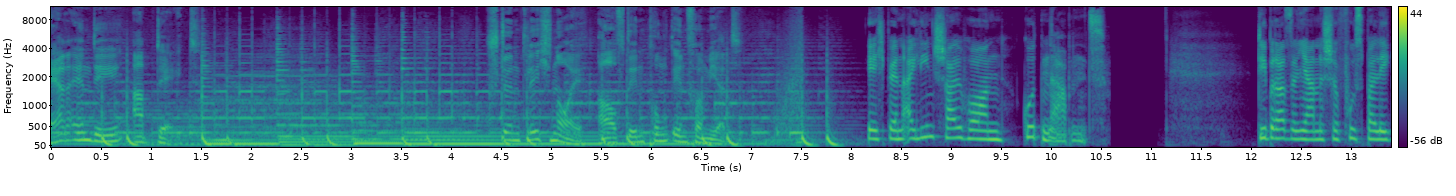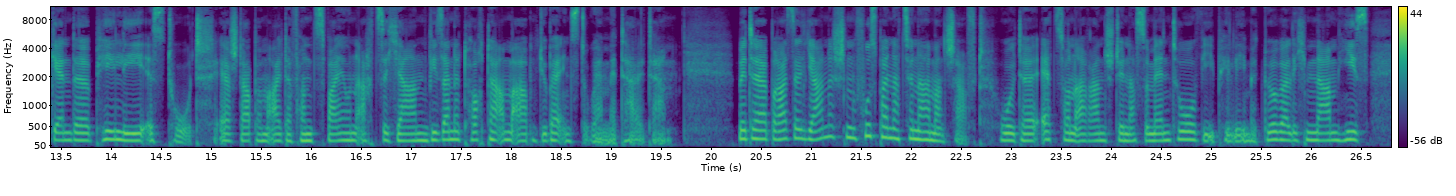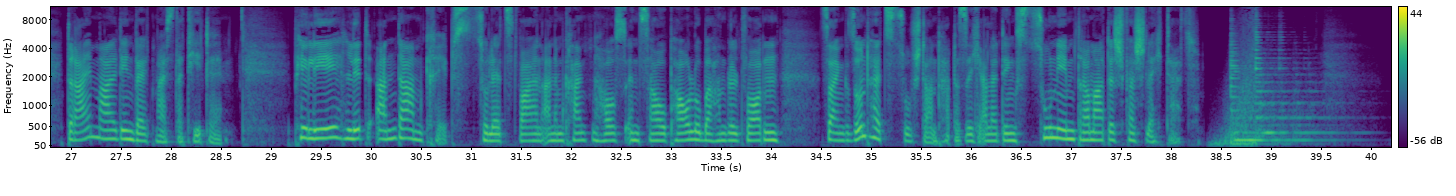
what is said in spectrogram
RND Update. Stündlich neu. Auf den Punkt informiert. Ich bin Eileen Schallhorn. Guten Abend. Die brasilianische Fußballlegende Pelé ist tot. Er starb im Alter von 82 Jahren, wie seine Tochter am Abend über Instagram mitteilte. Mit der brasilianischen Fußballnationalmannschaft holte Edson Arantes de Nascimento, wie Pelé mit bürgerlichem Namen hieß, dreimal den Weltmeistertitel. Pelé litt an Darmkrebs. Zuletzt war er in einem Krankenhaus in Sao Paulo behandelt worden. Sein Gesundheitszustand hatte sich allerdings zunehmend dramatisch verschlechtert.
